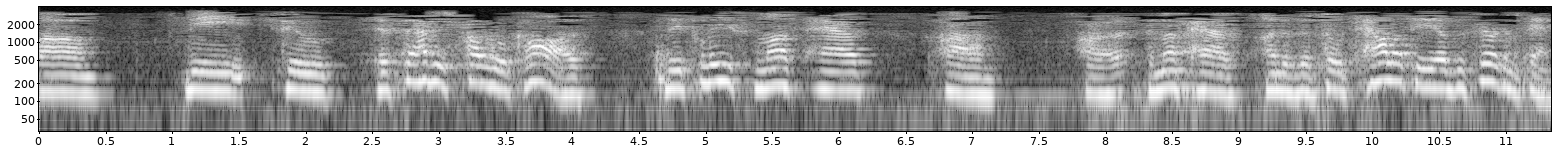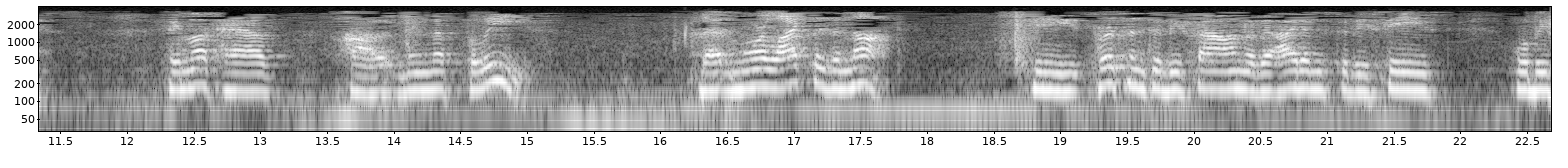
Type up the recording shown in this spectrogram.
um, the to establish probable cause, the police must have um, uh, they must have under the totality of the circumstances. They must have uh, they must believe that more likely than not, the person to be found or the items to be seized will be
